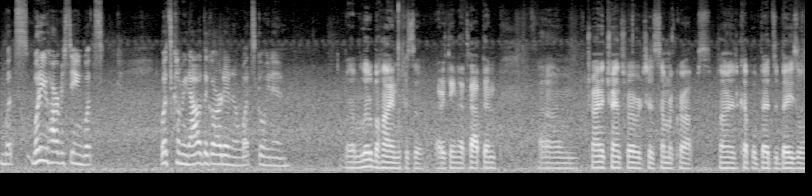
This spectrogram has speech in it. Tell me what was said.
What's what are you harvesting? What's what's coming out of the garden and what's going in? well, I'm a little behind because of everything that's happened. Um, trying to transfer over to summer crops. Planted a couple beds of basil,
